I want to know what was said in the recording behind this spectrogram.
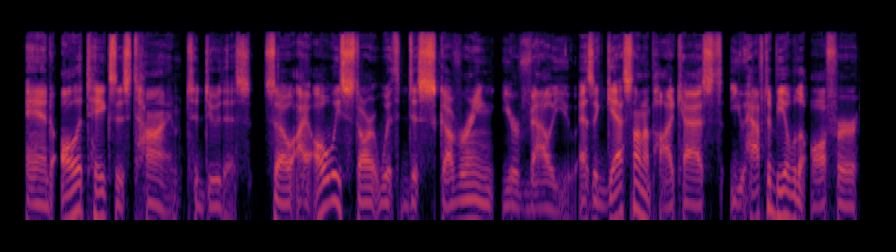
And all it takes is time to do this. So I always start with discovering your value. As a guest on a podcast, you have to be able to offer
